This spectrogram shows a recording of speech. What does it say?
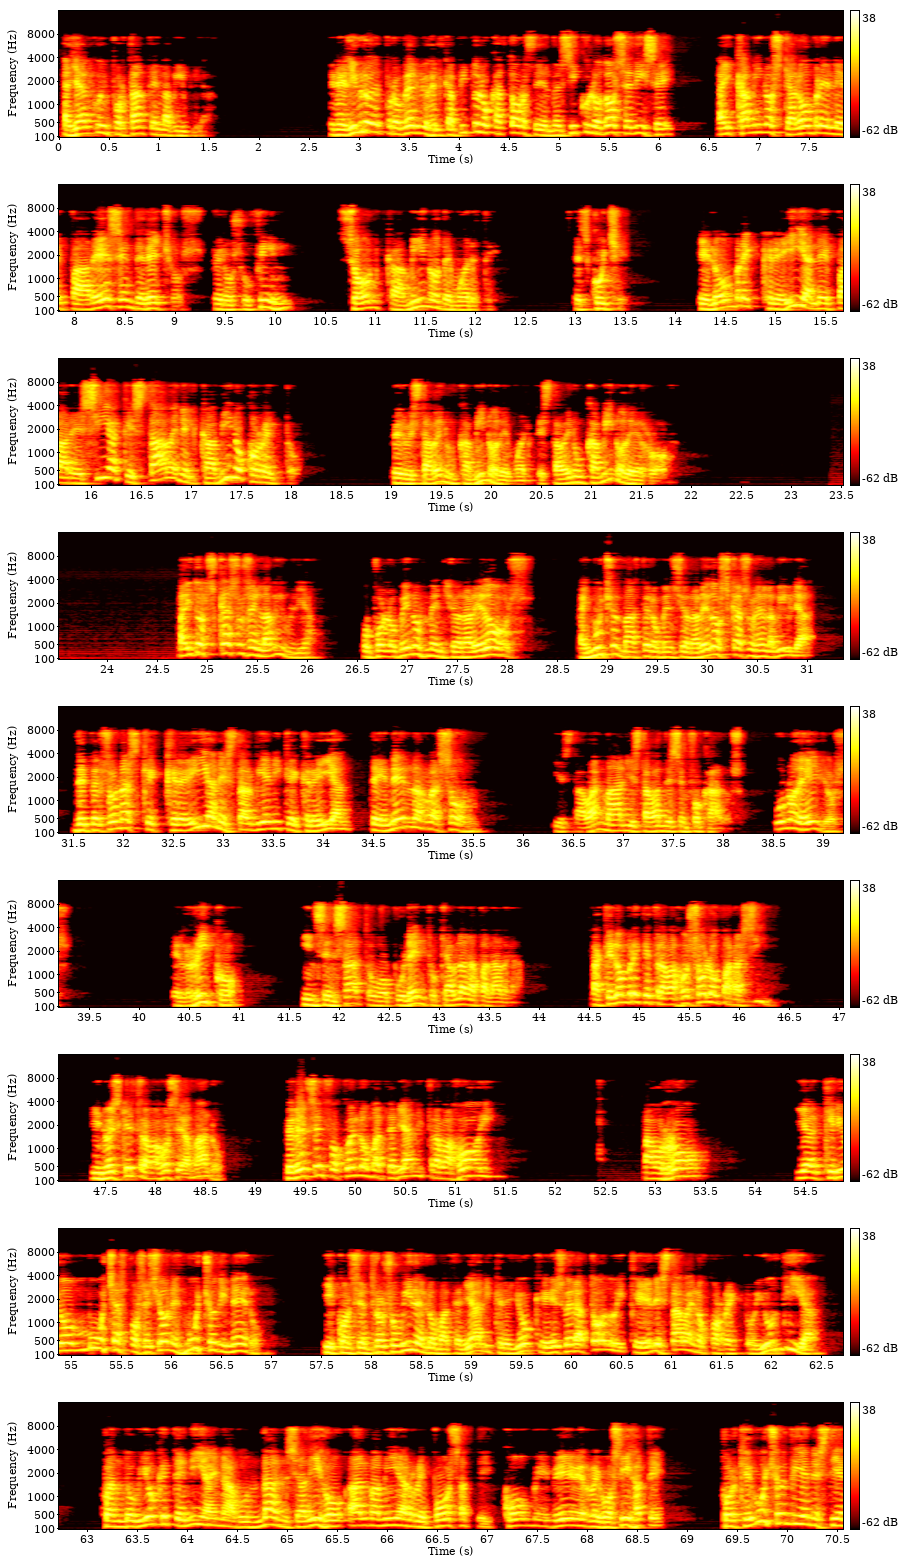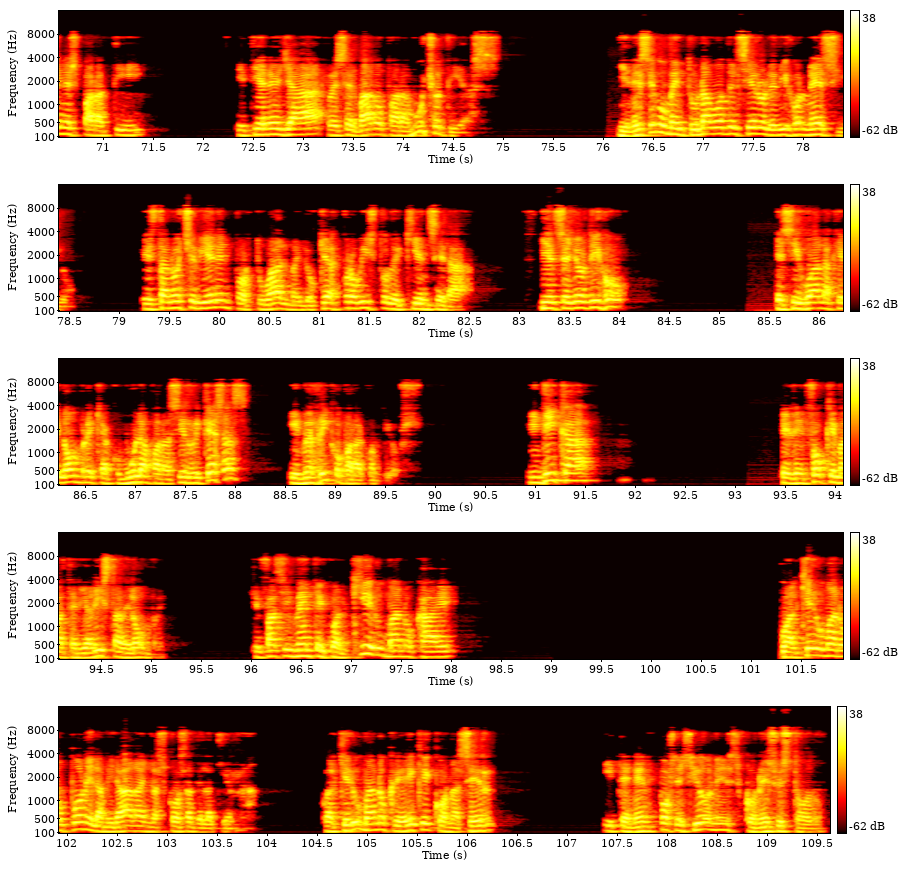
Hay algo importante en la Biblia. En el libro de Proverbios, el capítulo 14, el versículo 12 dice, hay caminos que al hombre le parecen derechos, pero su fin son caminos de muerte. Escuche, el hombre creía, le parecía que estaba en el camino correcto, pero estaba en un camino de muerte, estaba en un camino de error. Hay dos casos en la Biblia, o por lo menos mencionaré dos, hay muchos más, pero mencionaré dos casos en la Biblia de personas que creían estar bien y que creían tener la razón y estaban mal y estaban desenfocados. Uno de ellos, el rico, insensato opulento que habla la palabra, aquel hombre que trabajó solo para sí. Y no es que el trabajo sea malo, pero él se enfocó en lo material y trabajó y ahorró y adquirió muchas posesiones, mucho dinero y concentró su vida en lo material y creyó que eso era todo y que él estaba en lo correcto. Y un día, cuando vio que tenía en abundancia, dijo, alma mía, repósate, come, bebe, regocíjate, porque muchos bienes tienes para ti y tienes ya reservado para muchos días. Y en ese momento una voz del cielo le dijo, necio, esta noche vienen por tu alma y lo que has provisto de quién será. Y el Señor dijo, es igual a aquel hombre que acumula para sí riquezas y no es rico para con Dios. Indica el enfoque materialista del hombre, que fácilmente cualquier humano cae Cualquier humano pone la mirada en las cosas de la tierra. Cualquier humano cree que con hacer y tener posesiones, con eso es todo.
